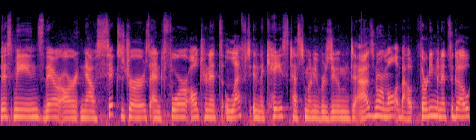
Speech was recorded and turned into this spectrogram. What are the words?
this means there are now six jurors and four alternates left in the case. Testimony resumed as normal about 30 minutes ago.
